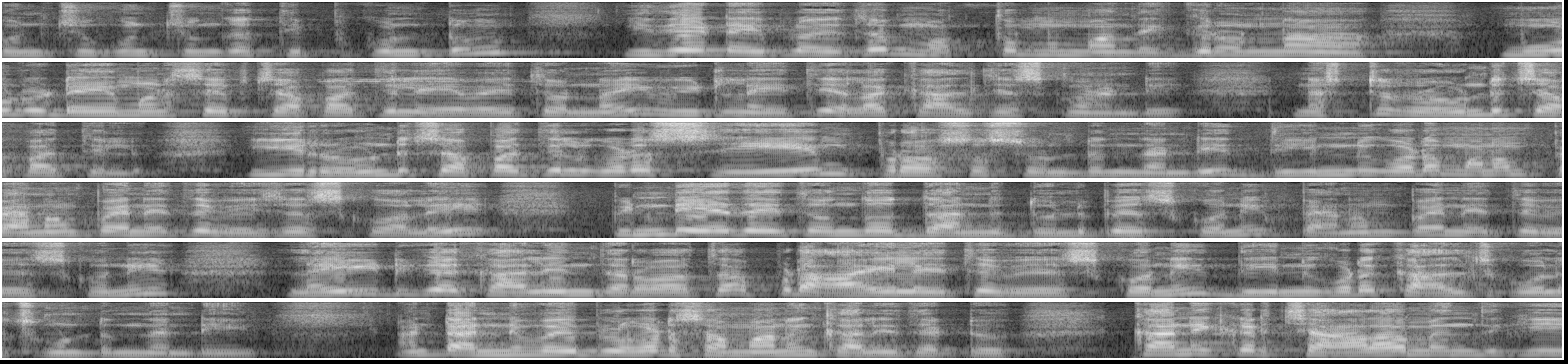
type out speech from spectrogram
కొంచెం కొంచెంగా తిప్పుకుంటూ ఇదే టైప్లో అయితే మొత్తం మన దగ్గర ఉన్న మూడు డైమండ్ షేప్ చపాతీలు ఏవైతే ఉన్నాయో వీటిని అయితే ఇలా కాల్చేసుకోనండి నెక్స్ట్ రౌండ్ చపాతీలు. ఈ రౌండ్ చపాతీలు కూడా సేమ్ ప్రాసెస్ ఉంటుందండి. దీన్ని కూడా మనం పెనం పైన అయితే వేసేసుకోవాలి. పిండి ఏదైతే ఉందో దాన్ని దులిపేసుకొని పెనం పైన అయితే వేసుకొని లైట్గా కాలిన తర్వాత అప్పుడు ఆయిల్ అయితే వేసుకొని దీన్ని కూడా కాల్చుకోవాల్సి ఉంటుందండి. అంటే అన్ని వైపులు కూడా సమానం కాలేటట్టు. కానీ ఇక్కడ చాలామందికి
